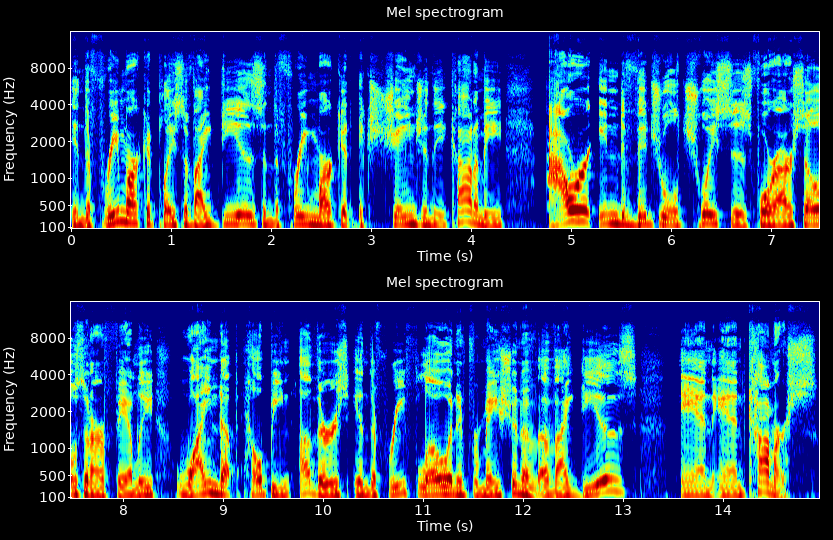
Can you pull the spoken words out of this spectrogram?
in the free marketplace of ideas and the free market exchange in the economy, our individual choices for ourselves and our family wind up helping others in the free flow and information of, of ideas and, and commerce.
